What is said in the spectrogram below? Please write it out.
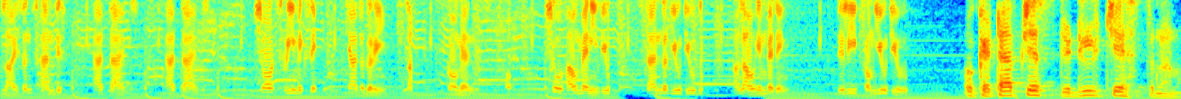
license and. Add tags. Add tags. Shorts remixing. Category. Sub. Comments. Show how many view. Standard YouTube. Allow embedding. Delete from YouTube. Okay tap చేసి డిలీట్ చేస్తున్నాను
